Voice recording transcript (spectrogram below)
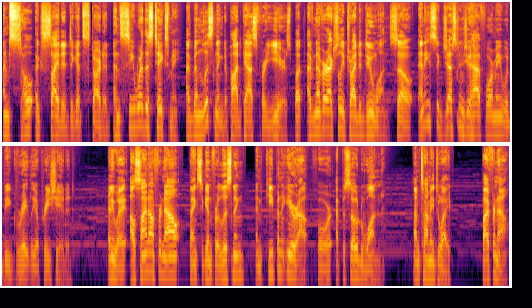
I'm so excited to get started and see where this takes me. I've been listening to podcasts for years, but I've never actually tried to do one, so any suggestions you have for me would be greatly appreciated. Anyway, I'll sign off for now. Thanks again for listening, and keep an ear out for episode one. I'm Tommy Dwight. Bye for now.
